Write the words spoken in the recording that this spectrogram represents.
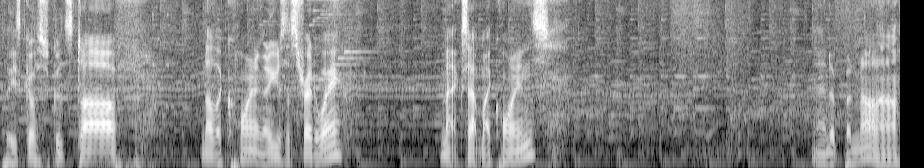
Please go good stuff. Another coin, I'm to use it straight away. Max out my coins. And a banana.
